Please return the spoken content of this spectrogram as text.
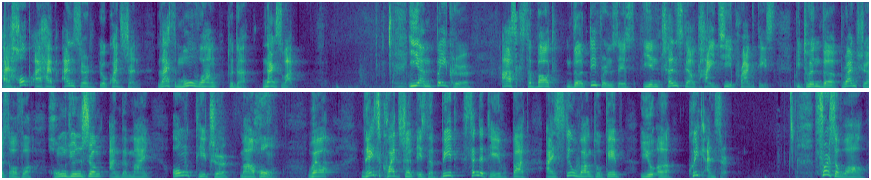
I hope I have answered your question. Let's move on to the next one. Ian Baker asks about the differences in Chen-style Tai Chi practice between the branches of uh, Hong Junsheng and my own teacher Ma Hong? Well, this question is a bit sensitive, but I still want to give you a quick answer. First of all,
